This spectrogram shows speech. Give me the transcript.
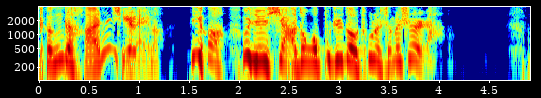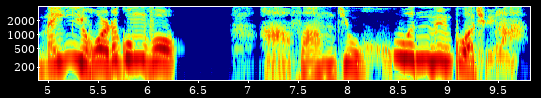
疼的喊起来了。呀！哎呀，吓得我不知道出了什么事啊！没一会儿的功夫，阿芳就昏过去了。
